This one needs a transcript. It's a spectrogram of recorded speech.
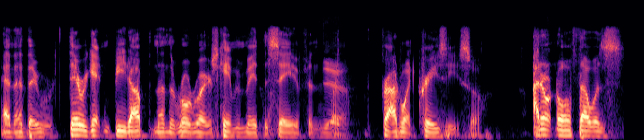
and then they were they were getting beat up and then the Road Warriors came and made the save and Yeah. like, the crowd went crazy. So I don't know if that was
